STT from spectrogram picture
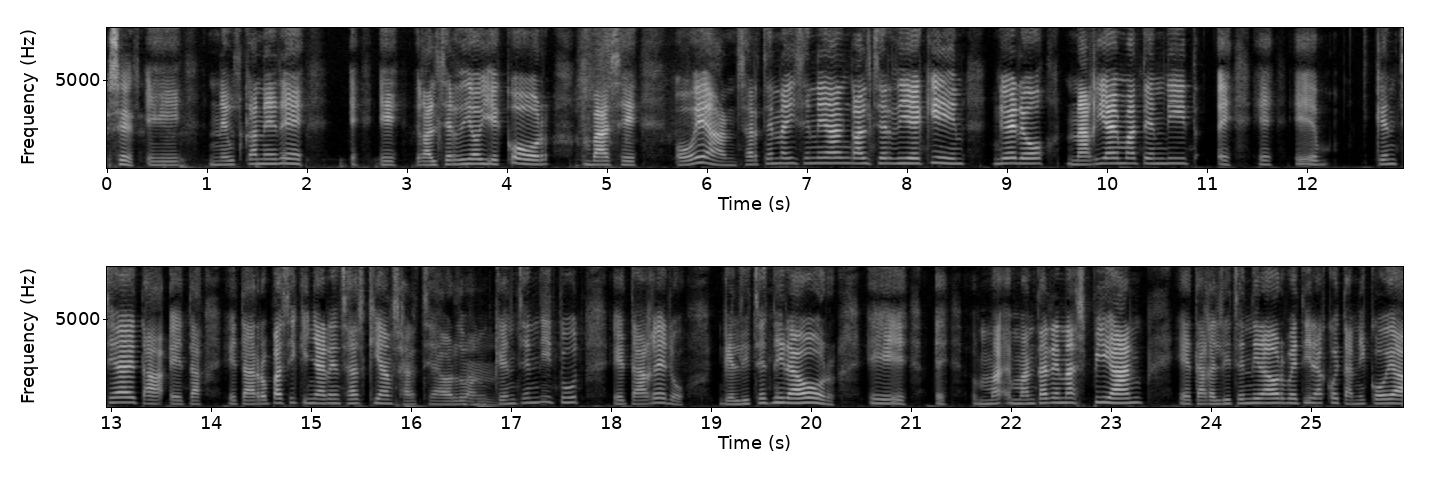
Zer? e, neuzkan ere e, e, galtzerdi hoiek hor, base, oean, sartzen naizenean galtzerdiekin, gero, nagia ematen dit, e, e, e, kentzea eta eta eta arropa zikinaren saskian sartzea orduan Mm. kentzen ditut eta gero gelditzen dira hor e, e, ma- mantaren azpian eta gelditzen dira hor betirako eta nikoea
